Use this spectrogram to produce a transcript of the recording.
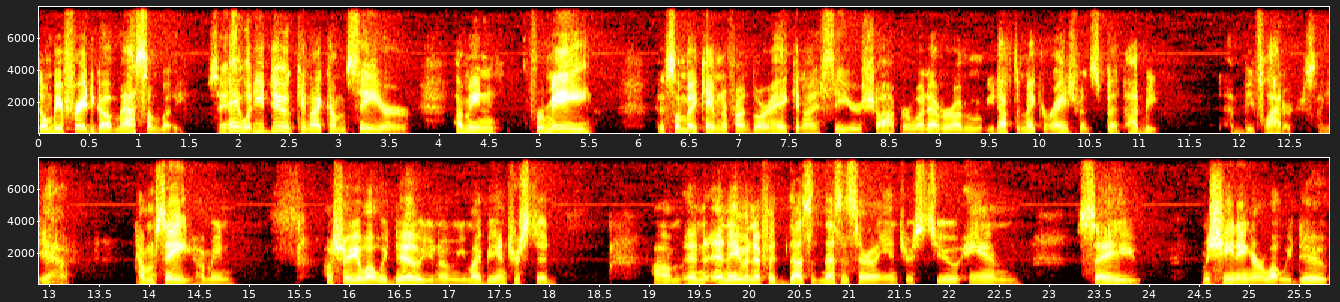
Don't be afraid to go up and ask somebody. Say, hey, what do you do? Can I come see? Or, I mean, for me, if somebody came to the front door, hey, can I see your shop or whatever? I'm, you'd have to make arrangements, but I'd be, I'd be flattered. It's like, Yeah. yeah, come see. I mean, I'll show you what we do. You know, you might be interested. Um, and and even if it doesn't necessarily interest you in, say, machining or what we do,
